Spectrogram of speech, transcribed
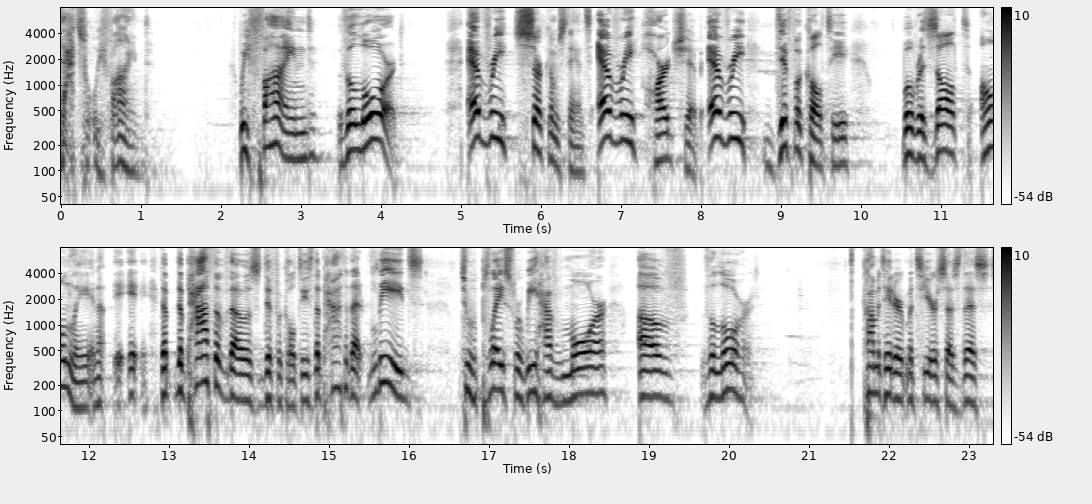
that's what we find. We find the Lord. Every circumstance, every hardship, every difficulty will result only in a, it, the, the path of those difficulties, the path of that leads to a place where we have more of the Lord. Commentator Motyer says this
